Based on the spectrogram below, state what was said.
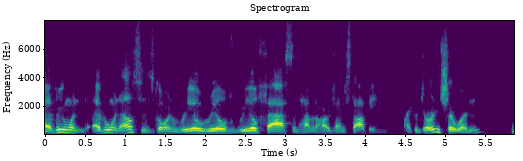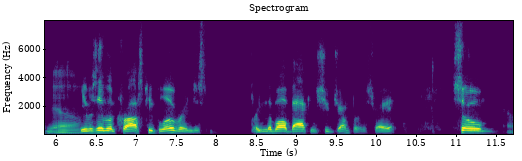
everyone everyone else is going real, real, real fast and having a hard time stopping. Michael Jordan sure wouldn't. Yeah. He was able to cross people over and just bring the ball back and shoot jumpers, right? So yeah.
